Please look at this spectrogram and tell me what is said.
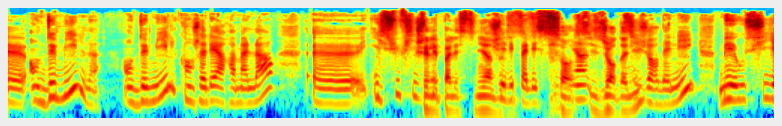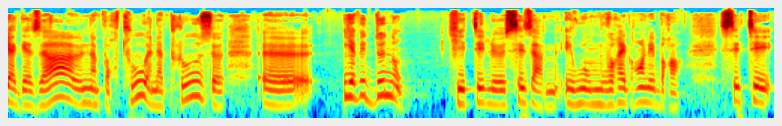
euh, en 2000. En 2000, quand j'allais à Ramallah, il suffisait. Chez les Palestiniens chez de les Palestiniens, Cisjordanie. Cisjordanie, mais aussi à Gaza, n'importe où, à Naplouse. il y avait deux noms qui était le sésame et où on m'ouvrait grand les bras. C'était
